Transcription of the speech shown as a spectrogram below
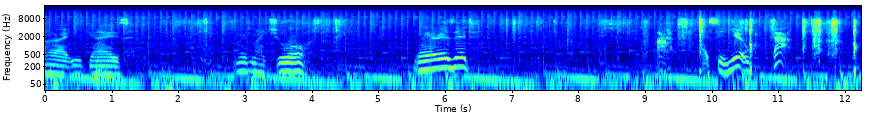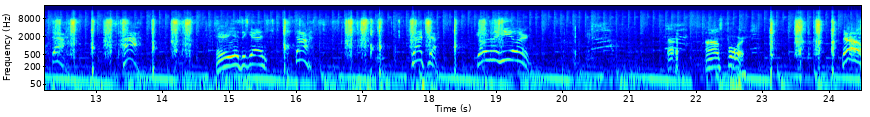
Alright, you guys. Where's my jewel? Where is it? Ah, I see you. Ah! There he is again. Ah! Gotcha! Go to the healer! Uh, oh, that was four. No!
